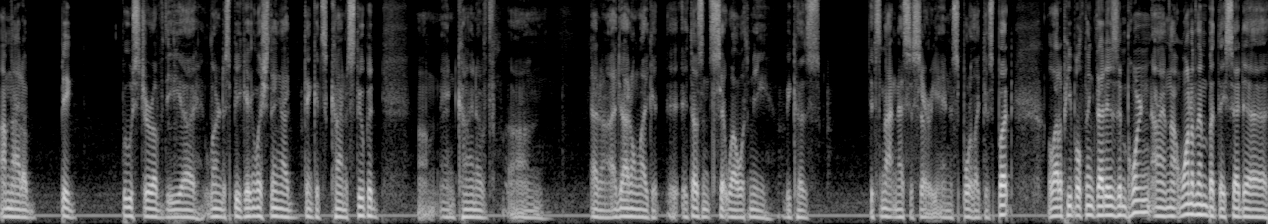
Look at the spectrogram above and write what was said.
I'm not a big booster of the uh, learn to speak English thing. I think it's kind of stupid um, and kind of um, I don't know. I, I don't like it. it. It doesn't sit well with me because it's not necessary in a sport like this. But a lot of people think that is important. I'm not one of them, but they said uh,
